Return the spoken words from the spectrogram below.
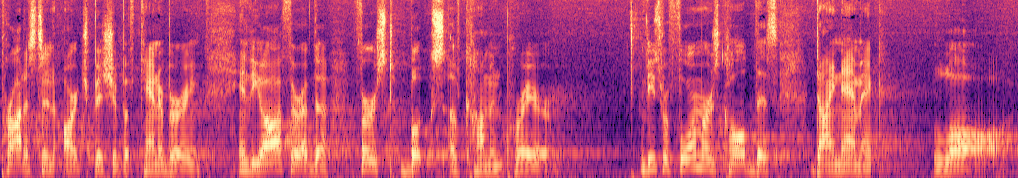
Protestant Archbishop of Canterbury and the author of the first books of Common Prayer, these reformers called this dynamic law.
